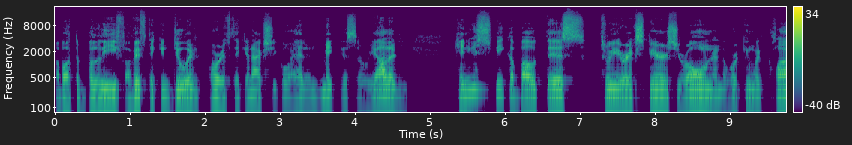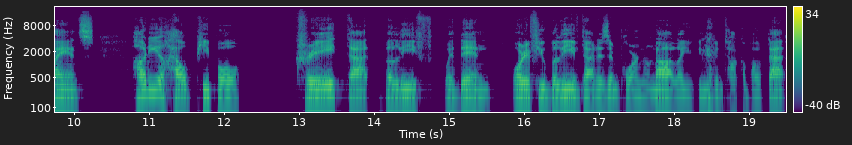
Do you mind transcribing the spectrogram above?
about the belief of if they can do it or if they can actually go ahead and make this a reality. Can you speak about this through your experience, your own, and working with clients? How do you help people create that belief within or if you believe that is important or not. Like you can even talk about that.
